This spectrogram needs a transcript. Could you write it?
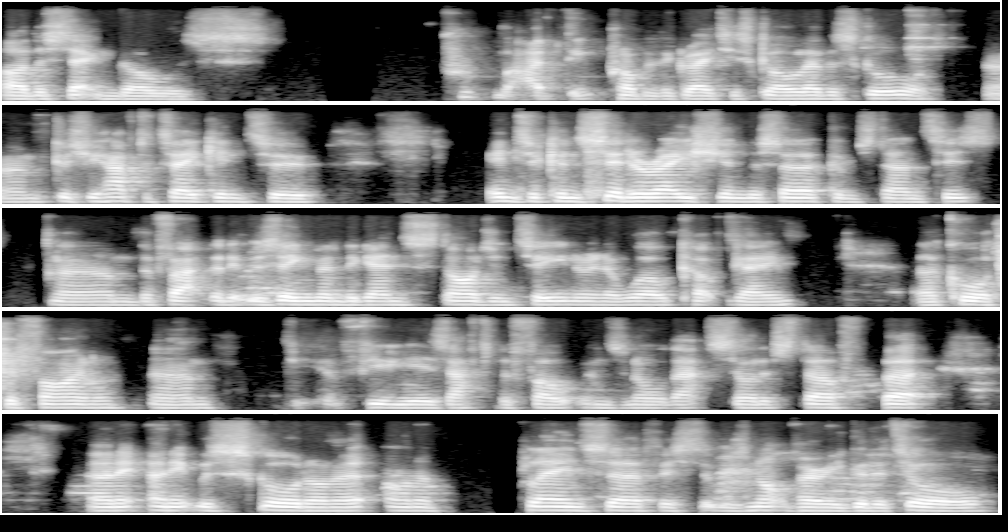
Oh, the second goal was I think probably the greatest goal ever scored because um, you have to take into into consideration the circumstances, um, the fact that it was England against Argentina in a World Cup game, a quarter final, um, a few years after the Falklands and all that sort of stuff. But and it, and it was scored on a on a playing surface that was not very good at all.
